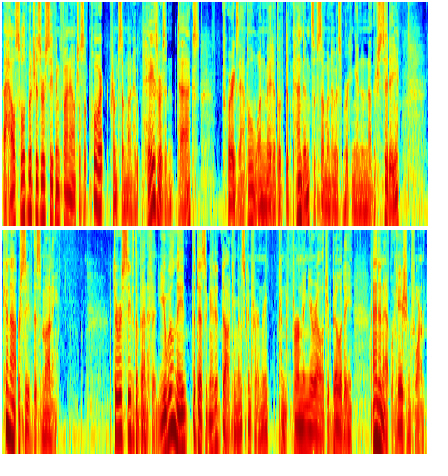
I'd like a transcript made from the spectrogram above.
a household which is receiving financial support from someone who pays resident tax, for example, one made up of dependents of someone who is working in another city, cannot receive this money. To receive the benefit, you will need the designated documents confirming, confirming your eligibility and an application form.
